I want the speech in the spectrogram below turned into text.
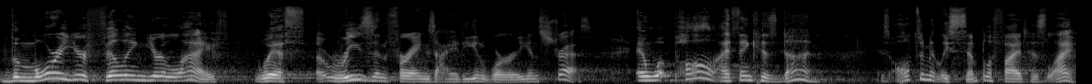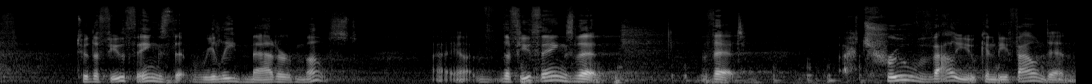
the more you're filling your life with a reason for anxiety and worry and stress. And what Paul, I think, has done is ultimately simplified his life to the few things that really matter most. Uh, you know, the few things that, that true value can be found in,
